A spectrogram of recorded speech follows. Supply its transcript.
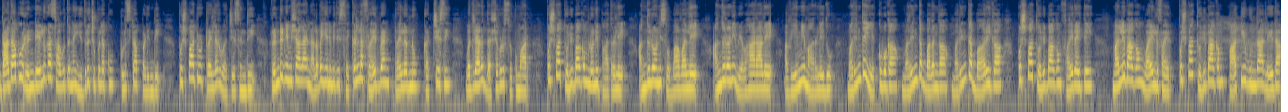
దాదాపు రెండేళ్ళుగా సాగుతున్న ఎదురుచూపులకు ఫుల్ స్టాప్ పడింది. పుష్పాటు ట్రైలర్ వచ్చేసింది. రెండు నిమిషాల నలభై ఎనిమిది సెకండ్ల ఫ్రైర్ బ్రాండ్ ట్రైలర్ను కట్ చేసి వదిలారు దర్శకుడు సుకుమార్. పుష్ప తొలి భాగంలోని పాత్రలే అందులోని స్వభావాలే అందులోని వ్యవహారాలే అవేమీ మారలేదు. మరింత ఎక్కువగా మరింత బలంగా మరింత భారీగా పుష్ప తొలి భాగం ఫైర్ అయితే మల్లి భాగం వైల్డ్ ఫైర్. పుష్ప తొలి భాగం పార్టీ ఉందా లేదా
